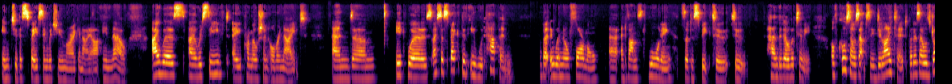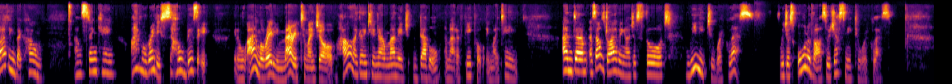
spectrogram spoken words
into the space in which you, Morag, and I are in now, I was I received a promotion overnight, and um, it was I suspected it would happen, but there were no formal uh, advanced warning, so to speak, to to hand it over to me. Of course, I was absolutely delighted, but as I was driving back home, I was thinking, I'm already so busy you know, I'm already married to my job. How am I going to now manage double amount of people in my team? And um, as I was driving, I just thought, we need to work less. We just, all of us, we just need to work less.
